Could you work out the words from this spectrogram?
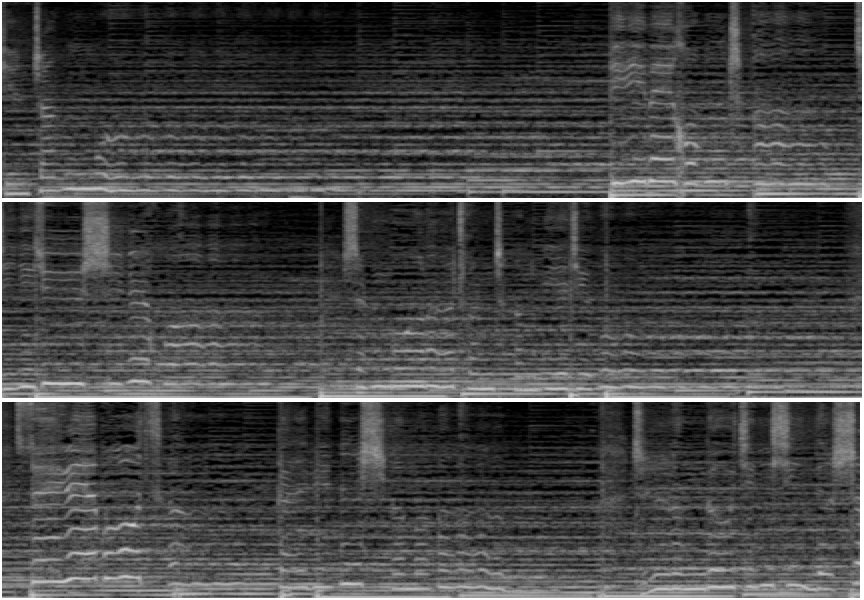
间掌握。一杯红茶，几句实话，胜过那穿肠烈酒。岁月不曾改变什么。只能够尽心的生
